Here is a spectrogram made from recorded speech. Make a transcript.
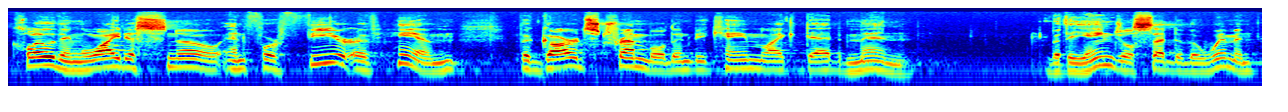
clothing white as snow. And for fear of him, the guards trembled and became like dead men. But the angel said to the women,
